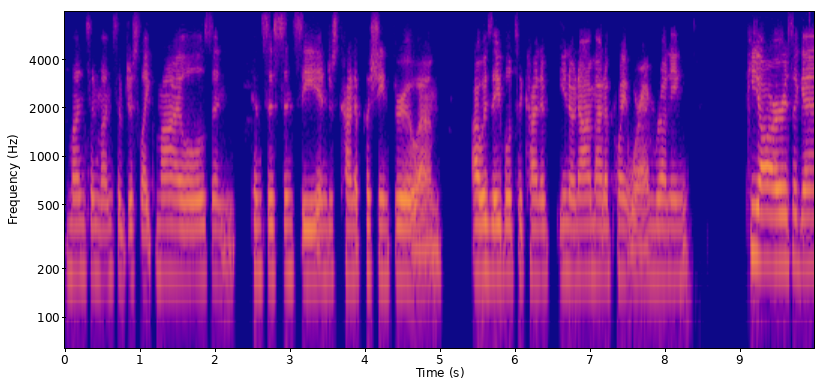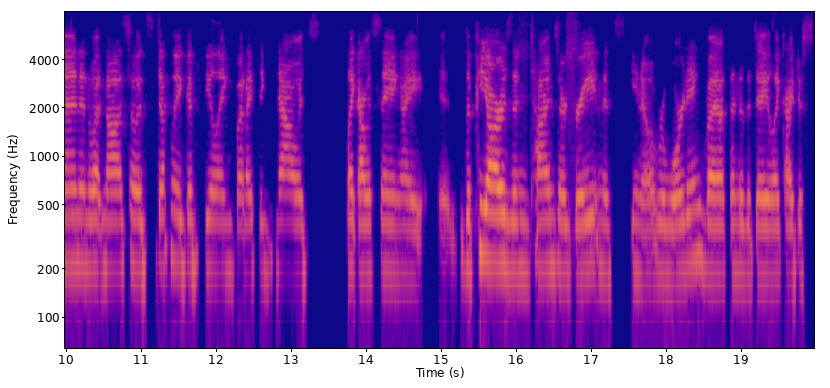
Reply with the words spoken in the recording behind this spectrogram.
months and months of just like miles and consistency and just kind of pushing through um i was able to kind of you know now i'm at a point where i'm running prs again and whatnot so it's definitely a good feeling but i think now it's like i was saying i the prs and times are great and it's you know rewarding but at the end of the day like i just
